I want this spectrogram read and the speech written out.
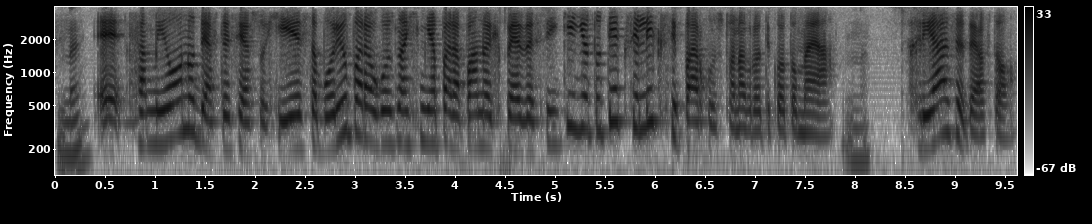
ναι. ε, θα μειώνονται αυτές οι αστοχίες, θα μπορεί ο παραγωγός να έχει μια παραπάνω εκπαίδευση και για το τι εξελίξεις υπάρχουν στον αγροτικό τομέα. Ναι. Χρειάζεται αυτό.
